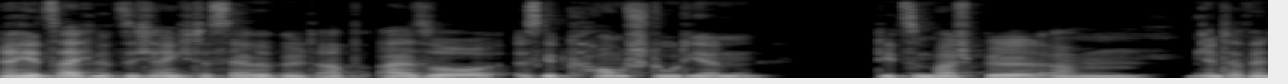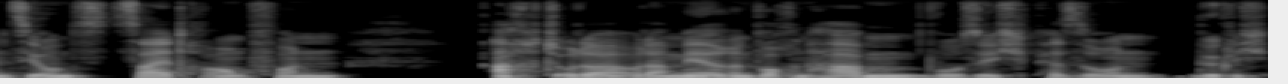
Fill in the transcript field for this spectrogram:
Ja, hier zeichnet sich eigentlich dasselbe Bild ab. Also es gibt kaum Studien, die zum Beispiel ähm, Interventionszeitraum von acht oder, oder mehreren Wochen haben, wo sich Personen wirklich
